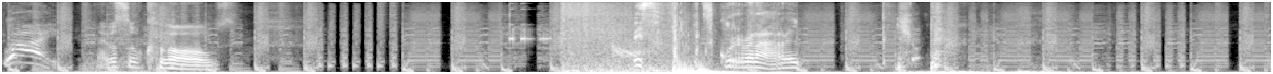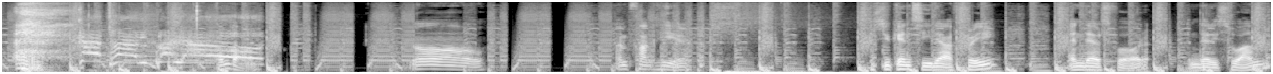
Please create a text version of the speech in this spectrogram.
Why? I was so close. This fucking Here. As you can see, there are three, and there's four, and there is one,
